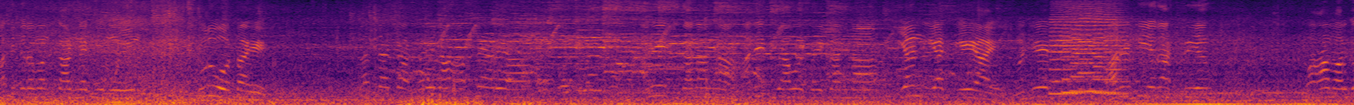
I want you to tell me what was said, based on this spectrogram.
अतिक्रमण काढण्याची मोहीम सुरू होत आहे. देशाच्या कडेला असणाऱ्या अनेक जणांना अनेक व्यावसायिकांना एन एच ए आय म्हणजे भारतीय राष्ट्रीय महामार्ग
